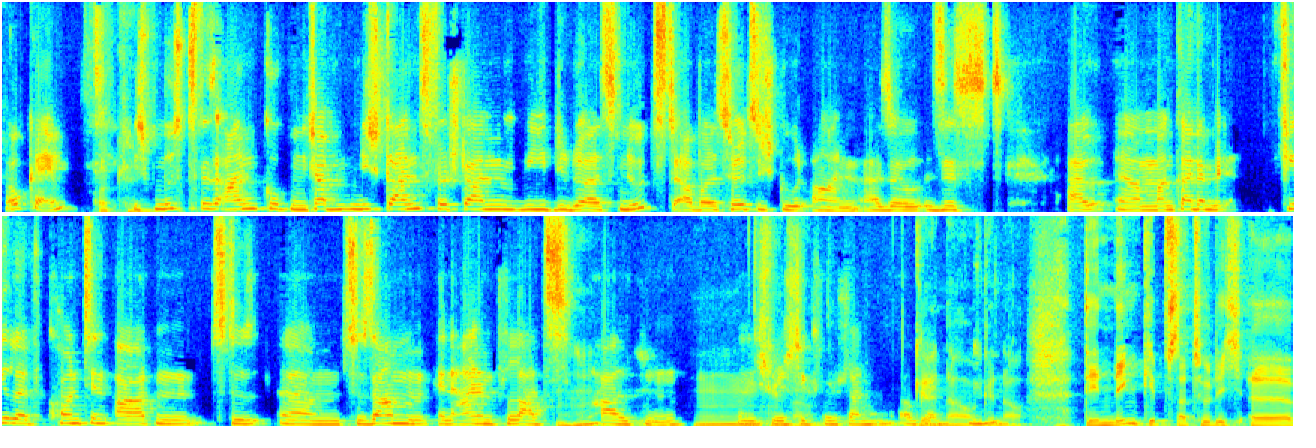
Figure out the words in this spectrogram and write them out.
Okay. okay. Ich muss das angucken. Ich habe nicht ganz verstanden, wie du das nutzt, aber es hört sich gut an. Also es ist, äh, man kann damit viele Content-Arten zu, ähm, zusammen in einem Platz mhm. halten, mhm, wenn ich genau. richtig verstanden habe. Okay. Genau, mhm. genau. Den Link gibt es natürlich, äh,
